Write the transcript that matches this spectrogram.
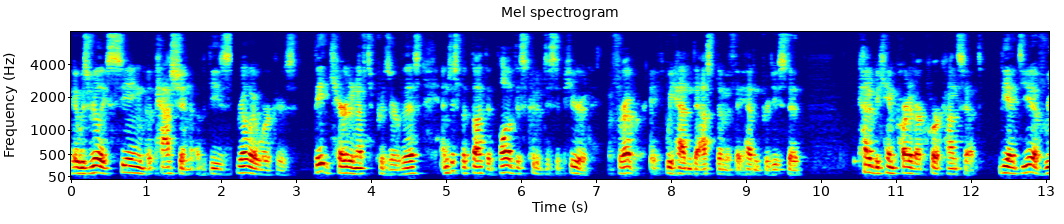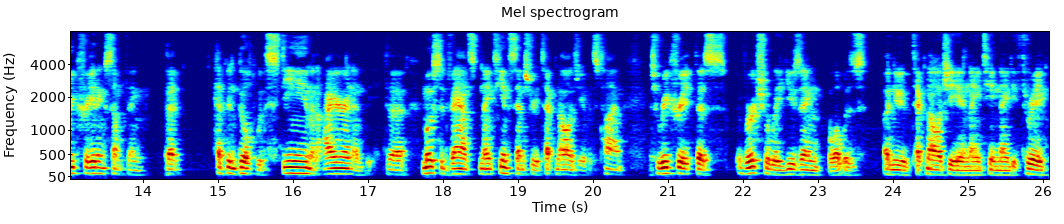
It was really seeing the passion of these railway workers they'd cared enough to preserve this, and just the thought that all of this could have disappeared forever if we hadn't asked them, if they hadn't produced it, kind of became part of our core concept. The idea of recreating something that had been built with steam and iron and the most advanced 19th century technology of its time, to recreate this virtually using what was a new technology in 1993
